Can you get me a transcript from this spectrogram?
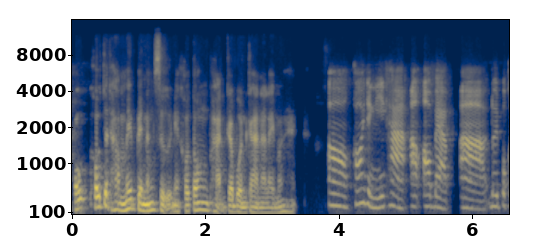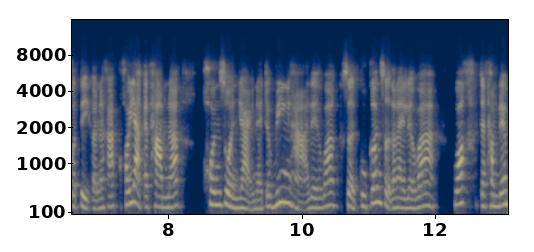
เขาเขาจะทำให้เป็นหนังสือเนี่ยเขาต้องผ่านกระบวนการอะไรบ้างฮะ อ๋อก็อย่างนี้ค่ะ เอาเอาแบบอ่าโดยปกติก่อนนะคะเขาอยากจะทำแล้ว คนส่วนใหญ่เนี่ยจะวิ่งหาเลยว่าเสิร์ช Google เสิร์ชอะไรเลยว่า ว่าจะทำเล่ม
